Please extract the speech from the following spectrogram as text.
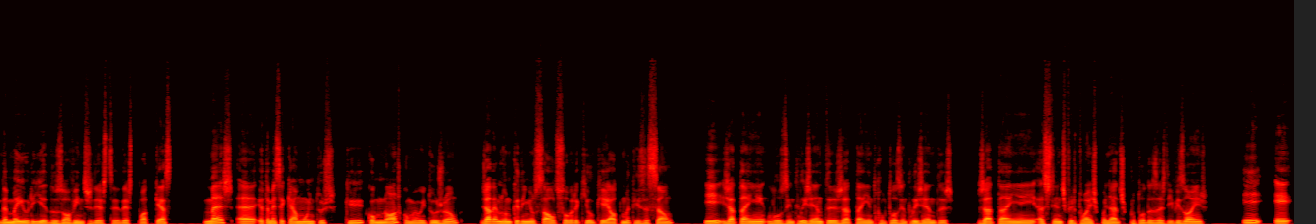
da maioria dos ouvintes deste, deste podcast, mas uh, eu também sei que há muitos que, como nós, como eu e tu, João, já demos um bocadinho o salto sobre aquilo que é automatização e já têm luzes inteligentes, já têm interruptores inteligentes, já têm assistentes virtuais espalhados por todas as divisões, e é,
